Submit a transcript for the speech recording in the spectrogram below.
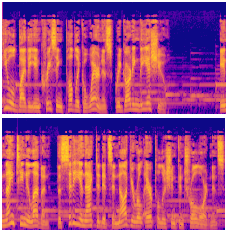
fueled by the increasing public awareness regarding the issue. In 1911, the city enacted its inaugural air pollution control ordinance,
